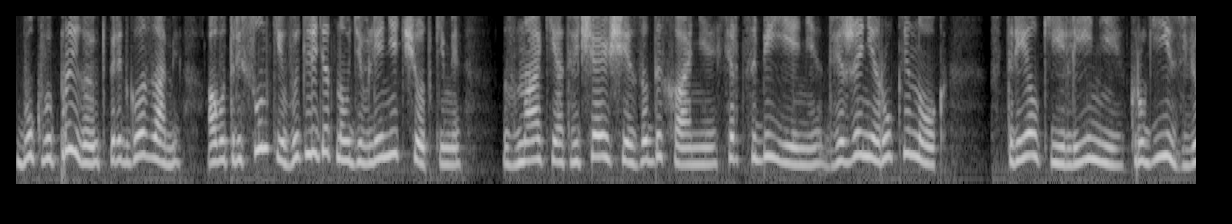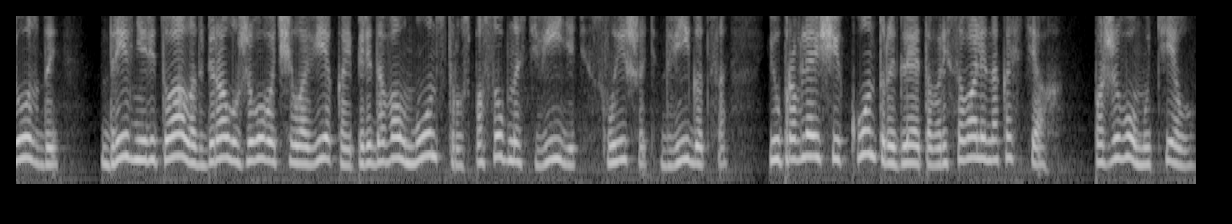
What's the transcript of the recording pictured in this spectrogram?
Буквы прыгают перед глазами, а вот рисунки выглядят на удивление четкими – Знаки, отвечающие за дыхание, сердцебиение, движение рук и ног, стрелки и линии, круги и звезды. Древний ритуал отбирал у живого человека и передавал монстру способность видеть, слышать, двигаться, и управляющие контуры для этого рисовали на костях, по живому телу.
